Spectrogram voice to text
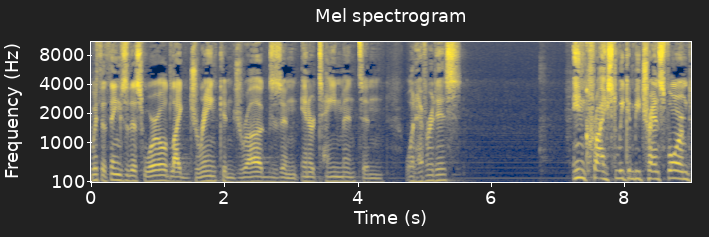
with the things of this world like drink and drugs and entertainment and whatever it is. In Christ, we can be transformed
